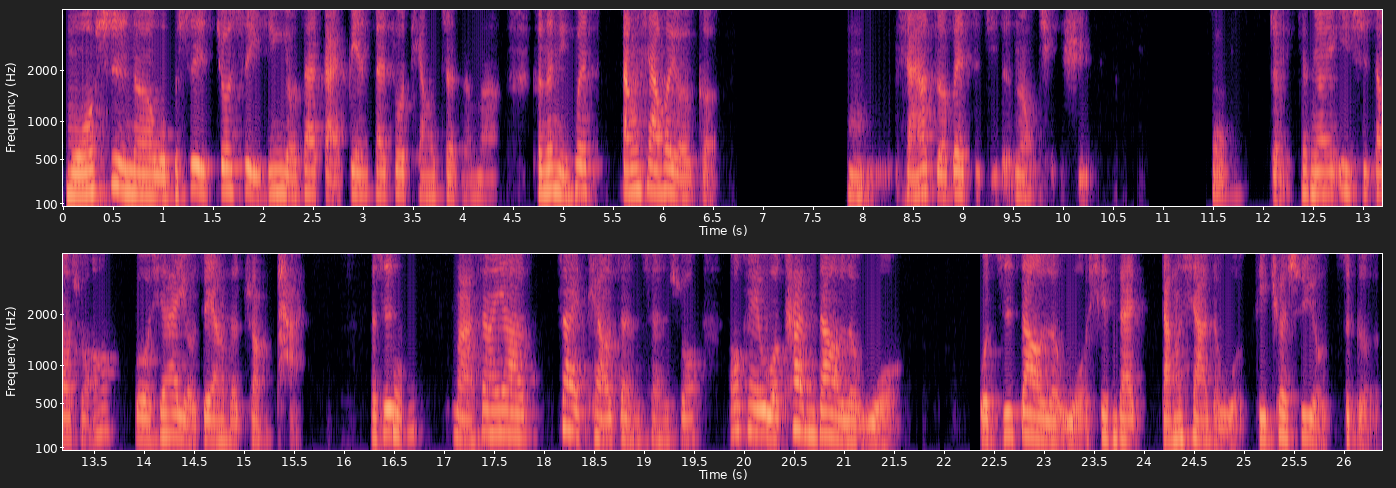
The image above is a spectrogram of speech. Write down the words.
模式呢？我不是就是已经有在改变，在做调整了吗？可能你会当下会有一个，嗯，想要责备自己的那种情绪。嗯，对，就你要意识到说，哦，我现在有这样的状态，可是马上要再调整成说，OK，我看到了我。我知道了，我现在当下的我的确是有这个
